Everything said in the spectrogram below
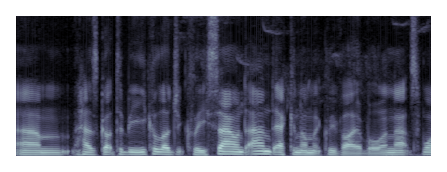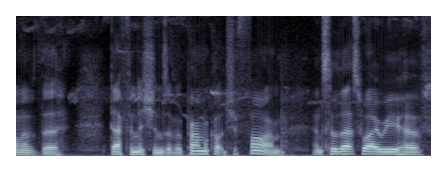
um, has got to be ecologically sound and economically viable, and that's one of the definitions of a permaculture farm. And so that's why we have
